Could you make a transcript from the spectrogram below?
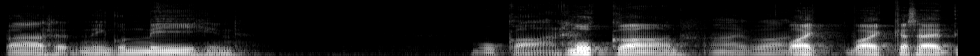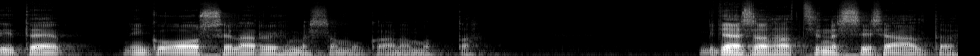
pääset niin kuin niihin Mukaan. mukaan, Aivan. Vaik, vaikka sä et itse niin ole siellä ryhmässä mukana, mutta miten sä saat sinne sisältöä?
